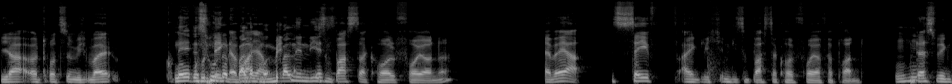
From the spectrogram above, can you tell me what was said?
Ja, aber trotzdem, ich, weil. Nee, das grundlegend, er war weil- ja mitten weil in diesem es- Buster Call Feuer, ne? Er wäre ja safe eigentlich in diesem Buster Call Feuer verbrannt. Mhm. Und deswegen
